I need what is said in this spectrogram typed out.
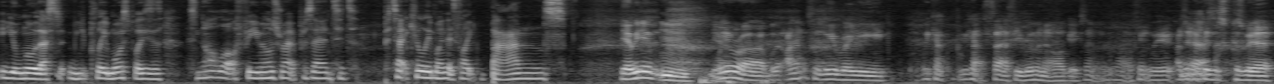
you'll know this when you play most places, there's not a lot of females represented, particularly when it's like bands. Yeah, we didn't. Mm, yeah. We were. Uh, I don't think we really. We got we got a fair few women at our gigs. Don't we? I think we. I don't know Yeah. if it's because we're.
